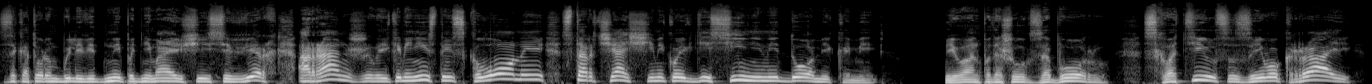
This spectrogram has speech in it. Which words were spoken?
за которым были видны поднимающиеся вверх оранжевые каменистые склоны с торчащими кое-где синими домиками. Иван подошел к забору, схватился за его край —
